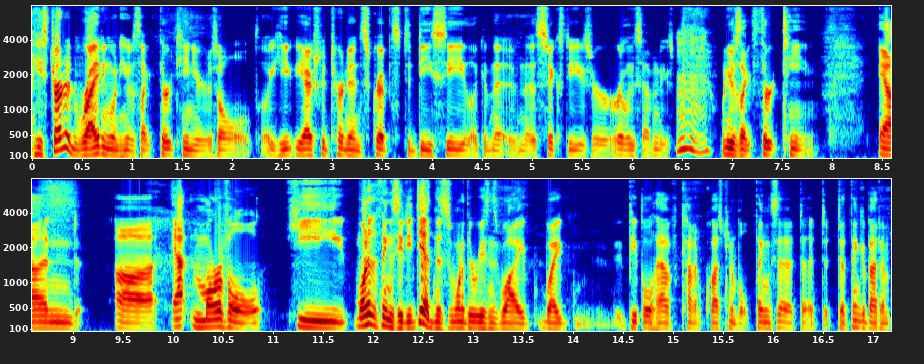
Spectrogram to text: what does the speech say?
he started writing when he was like 13 years old. Like, he, he actually turned in scripts to DC like in the in the 60s or early 70s when he was like 13. And uh, at Marvel, he one of the things that he did, and this is one of the reasons why why people have kind of questionable things to, to, to think about him.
